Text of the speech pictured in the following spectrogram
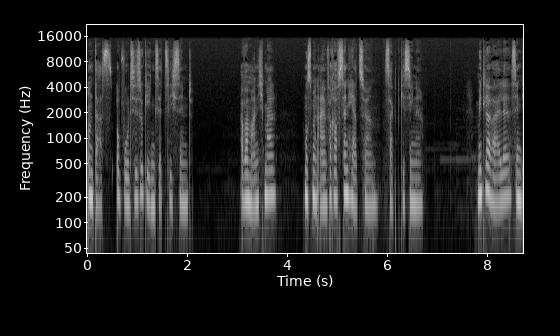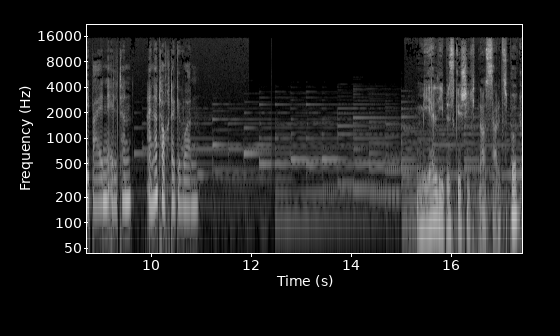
Und das, obwohl sie so gegensätzlich sind. Aber manchmal muss man einfach auf sein Herz hören, sagt Gesine. Mittlerweile sind die beiden Eltern einer Tochter geworden. Mehr Liebesgeschichten aus Salzburg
